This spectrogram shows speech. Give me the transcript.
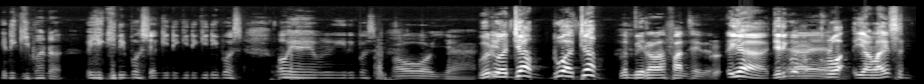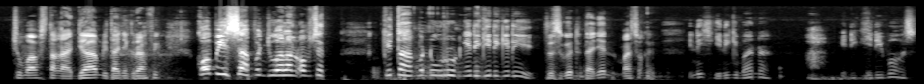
ini gimana eh gini bos yang gini gini gini bos oh ya ya gini bos Oh iya. gue dua jam dua jam Lebih relevan sih itu. Iya, jadi gua Ya, ya. keluar yang lain se- cuma setengah jam ditanya grafik. Kok bisa penjualan omset kita menurun gini gini gini. Terus gue ditanya masuk ini gini gimana? Ah, ini gini bos.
